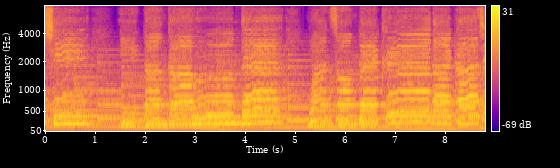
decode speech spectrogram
뜻이 이땅 가운데 완성될 그날까지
